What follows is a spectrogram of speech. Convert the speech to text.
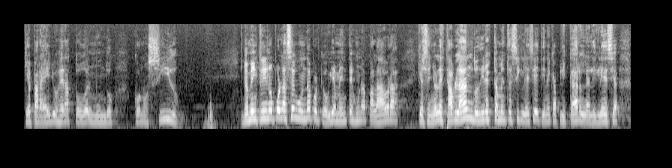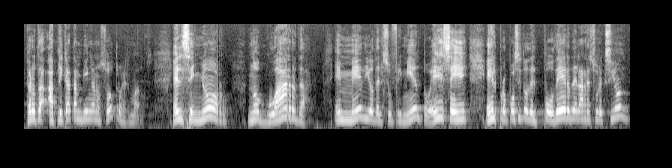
que para ellos era todo el mundo conocido. Yo me inclino por la segunda porque obviamente es una palabra que el Señor le está hablando directamente a esa iglesia y tiene que aplicarla a la iglesia, pero aplica también a nosotros, hermanos. El Señor nos guarda en medio del sufrimiento. Ese es, el propósito del poder de la resurrección,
